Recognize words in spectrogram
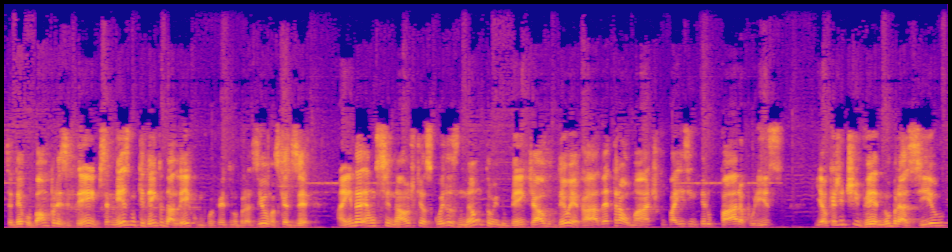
Você derrubar um presidente, mesmo que dentro da lei, como foi feito no Brasil, mas quer dizer, ainda é um sinal de que as coisas não estão indo bem, que algo deu errado, é traumático, o país inteiro para por isso. E é o que a gente vê no Brasil,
